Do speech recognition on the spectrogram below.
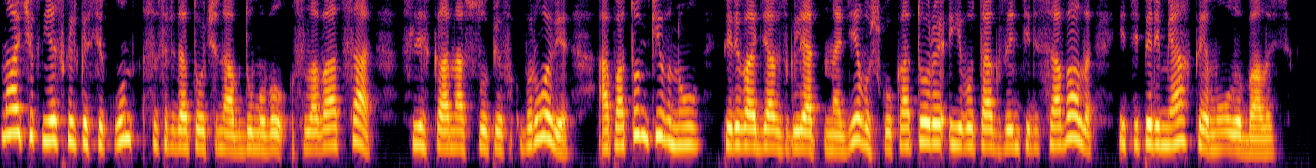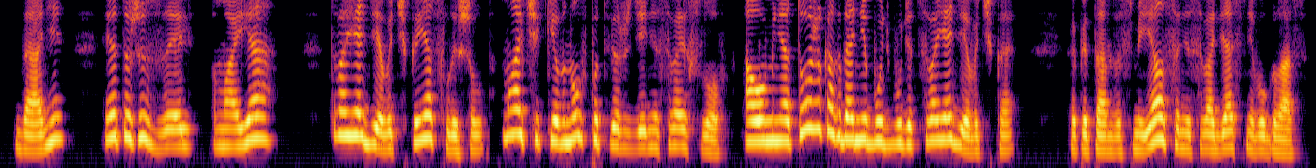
Мальчик несколько секунд сосредоточенно обдумывал слова отца, слегка насупив брови, а потом кивнул, переводя взгляд на девушку, которая его так заинтересовала и теперь мягко ему улыбалась. «Дани, это же Зель, моя...» «Твоя девочка, я слышал». Мальчик кивнул в подтверждение своих слов. «А у меня тоже когда-нибудь будет своя девочка?» Капитан засмеялся, не сводя с него глаз.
